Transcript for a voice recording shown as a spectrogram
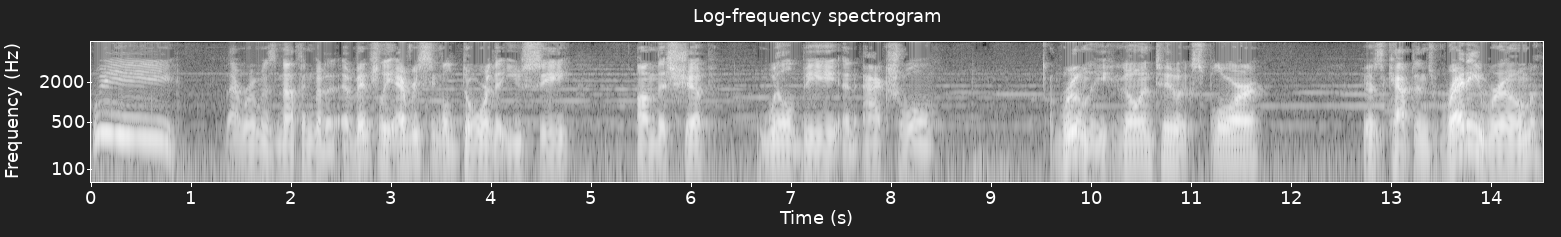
Whee! That room is nothing but eventually every single door that you see on this ship will be an actual room that you can go into, explore. Here's the captain's ready room.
